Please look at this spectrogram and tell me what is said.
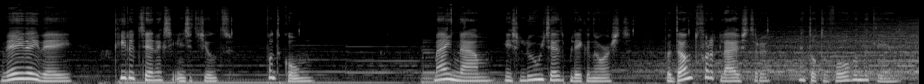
www.ketogenicsinstitute.com. Mijn naam is Louisette Blikkenhorst. Bedankt voor het luisteren en tot de volgende keer.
